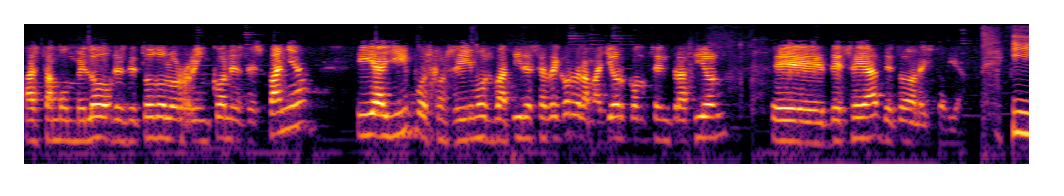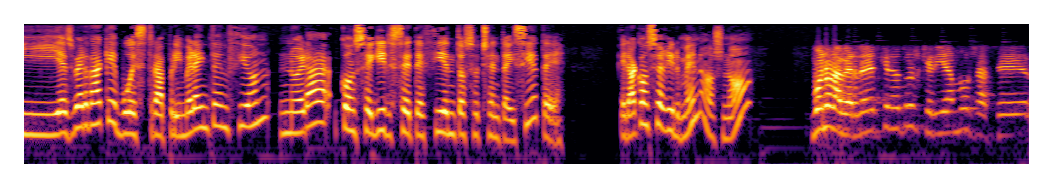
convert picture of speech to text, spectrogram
hasta Montmeló, desde todos los rincones de España, y allí pues conseguimos batir ese récord de la mayor concentración eh, de SEAT de toda la historia. Y es verdad que vuestra primera intención no era conseguir 787, era conseguir menos, ¿no? Bueno, la verdad es que nosotros queríamos hacer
